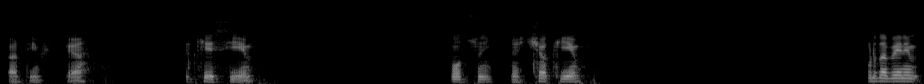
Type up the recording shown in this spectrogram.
Çıkartayım şuraya. Keseyim. Modsun içine çakayım. Burada benim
